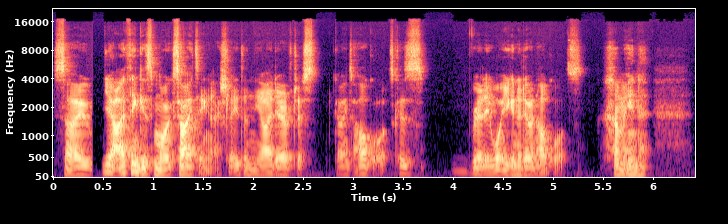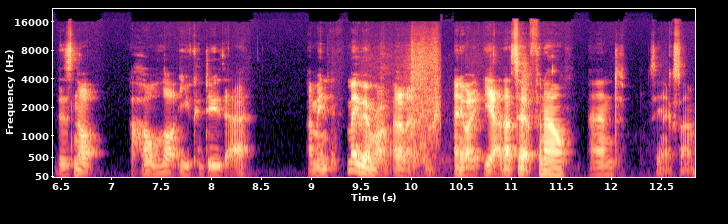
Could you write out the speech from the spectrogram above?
So yeah, I think it's more exciting actually than the idea of just going to Hogwarts because really, what are you going to do in Hogwarts? I mean, there's not a whole lot you could do there. I mean, maybe I'm wrong. I don't know. Anyway, yeah, that's it for now, and see you next time.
